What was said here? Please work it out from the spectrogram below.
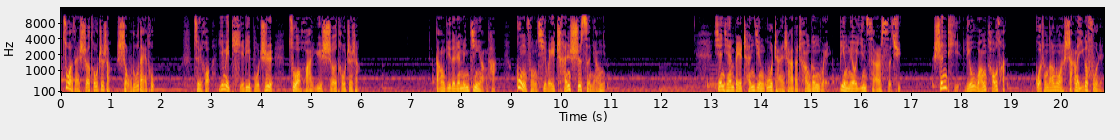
坐在蛇头之上守株待兔，最后因为体力不支，坐化于蛇头之上。当地的人民敬仰他，供奉其为陈十四娘娘。先前被陈靖姑斩杀的长庚鬼，并没有因此而死去，身体流亡逃窜，过程当中啊杀了一个妇人，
